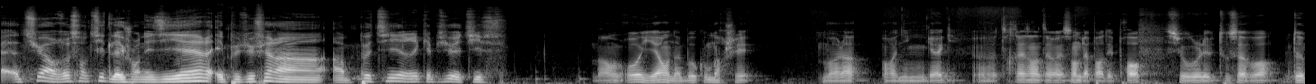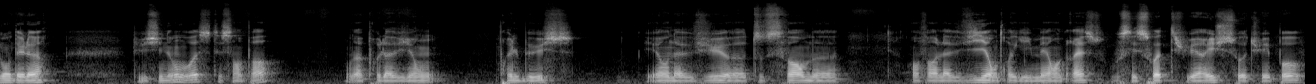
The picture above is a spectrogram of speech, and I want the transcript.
As-tu un ressenti de la journée d'hier et peux-tu faire un, un petit récapitulatif? Bah, en gros, hier, on a beaucoup marché. Voilà, running gag. Euh, très intéressant de la part des profs. Si vous voulez tout savoir, demandez-leur. Puis sinon, ouais, c'était sympa. On a pris l'avion, pris le bus. Et on a vu euh, toutes formes. euh, enfin, la vie, entre guillemets, en Grèce, où c'est soit tu es riche, soit tu es pauvre.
